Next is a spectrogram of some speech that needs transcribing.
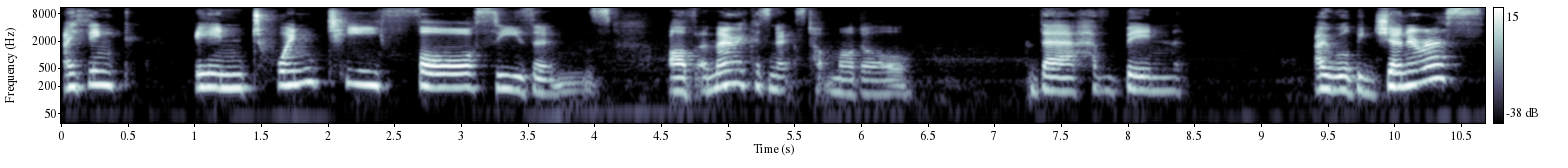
I think in 24 seasons of America's Next Top Model, there have been, I will be generous,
